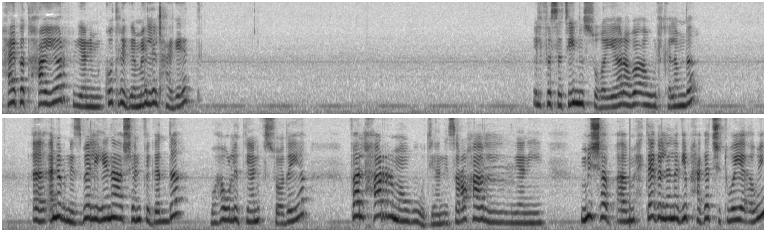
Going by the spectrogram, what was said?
حاجة تحير يعني من كتر جمال الحاجات. الفساتين الصغيرة بقى والكلام ده. آه أنا بالنسبة لي هنا عشان في جدة وهولت يعني في السعودية فالحر موجود. يعني صراحة يعني مش هبقى محتاجة إن أنا أجيب حاجات شتوية قوي.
